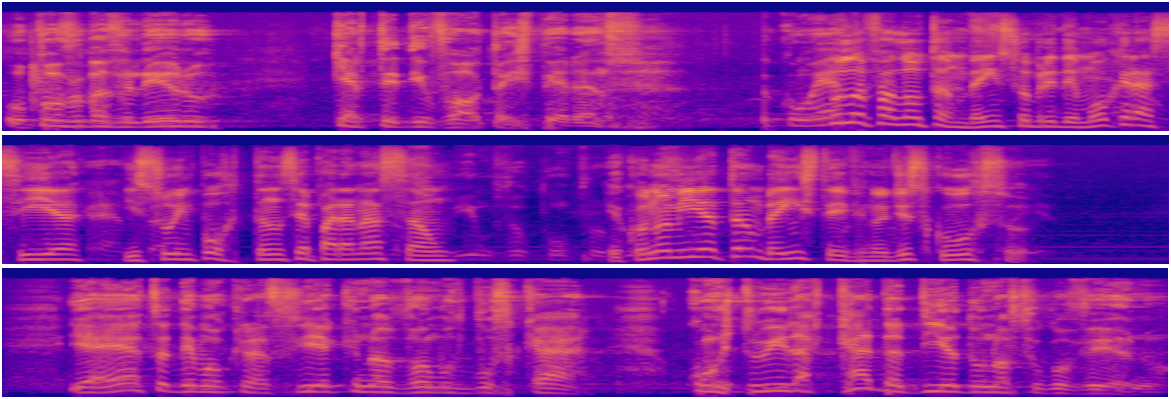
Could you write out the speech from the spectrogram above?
O povo brasileiro quer ter de volta a esperança. Lula falou também sobre democracia e sua importância para a nação. Economia também esteve no discurso. E é essa democracia que nós vamos buscar construir a cada dia do nosso governo,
